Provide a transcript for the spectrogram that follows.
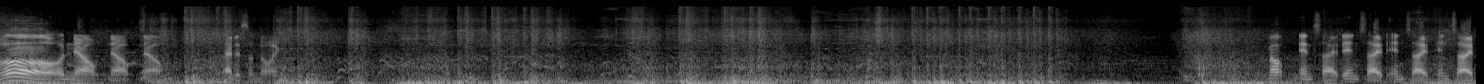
Oh no, no, no. That is annoying. Nope, inside, inside, inside, inside.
